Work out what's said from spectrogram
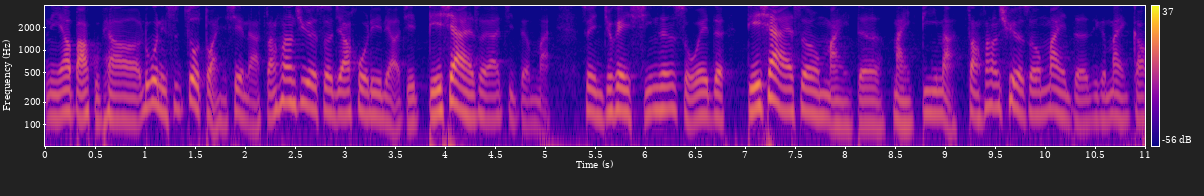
你要把股票，如果你是做短线的，涨上去的时候就要获利了结，跌下来的时候要记得买，所以你就可以形成所谓的跌下来的时候买的买低嘛，涨上去的时候卖的这个卖高。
